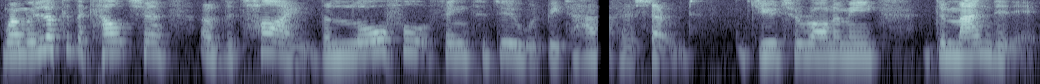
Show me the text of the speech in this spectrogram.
when we look at the culture of the time, the lawful thing to do would be to have her stoned. Deuteronomy demanded it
